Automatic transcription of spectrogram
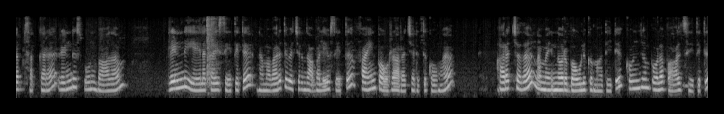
கப் சர்க்கரை ரெண்டு ஸ்பூன் பாதாம் ரெண்டு ஏலக்காய் சேர்த்துட்டு நம்ம வறுத்து வச்சுருந்த அவலையும் சேர்த்து ஃபைன் பவுடரை அரைச்சி எடுத்துக்கோங்க. அரைச்சதை நம்ம இன்னொரு பவுலுக்கு மாற்றிட்டு கொஞ்சம் போல் பால் சேர்த்துட்டு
